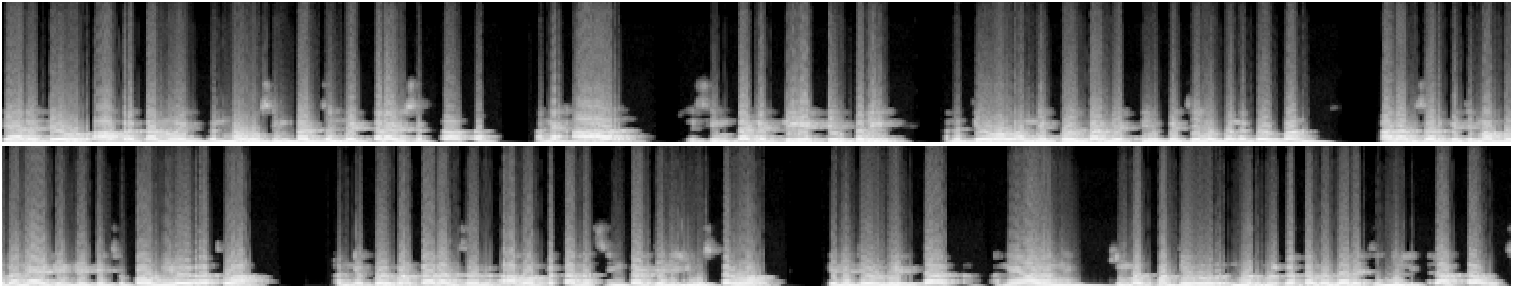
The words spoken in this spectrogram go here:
ત્યારે તેઓ આ પ્રકારનું એક નવું સિમ કાર્ડ જનરેટ કરાવી શકતા હતા. અને આ સિમ કાર્ડને પ્રી એક્ટિવ કરી અને તેઓ અન્ય કોઈ પણ વ્યક્તિઓ કે જે લોકોને કોઈ પણ કારણસર કે જેમાં પોતાની આઈડેન્ટિટી છુપાવવી અથવા અન્ય કોઈ પણ કારણસર આવા પ્રકારના સિમ કાર્ડ જેને યુઝ કરવા તેને તેઓ વેચતા હતા. અને આની કિંમત પણ તેઓ નોર્મલ કરતા વધારે જનરલી રાખતા હોય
